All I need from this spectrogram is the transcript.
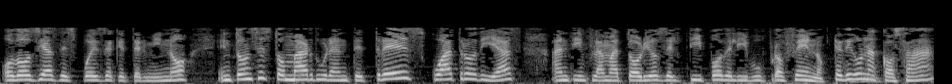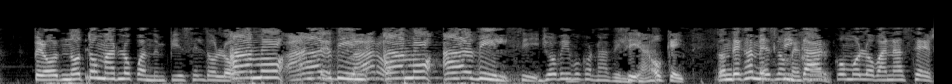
o dos días después de que terminó. Entonces, tomar durante tres, cuatro días antiinflamatorios del tipo del ibuprofeno. Te digo una cosa, Pero no tomarlo cuando empiece el dolor. Amo Antes, Advil, claro. amo Advil. Sí. Yo vivo con Advil. Sí, ¿ya? ok. Entonces déjame Es explicar cómo lo van a hacer.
